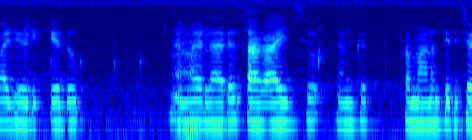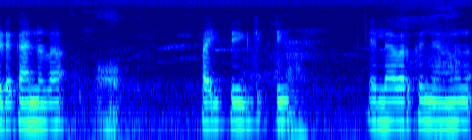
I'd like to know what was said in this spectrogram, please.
വഴിയൊരുക്കിയതും ഞങ്ങളെല്ലാവരും സഹായിച്ചു. ഞങ്ങൾക്ക് പ്രമാണം തിരിച്ചെടുക്കാനുള്ള പൈസയും കിട്ടി. എല്ലാവർക്കും ഞങ്ങൾ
